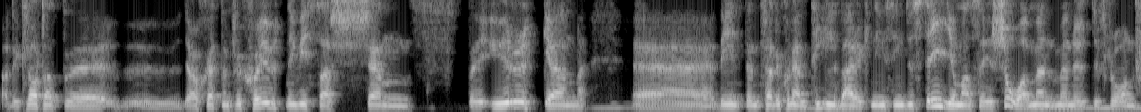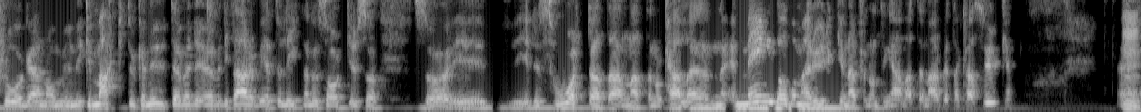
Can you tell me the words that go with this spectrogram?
ja, det är klart att eh, det har skett en förskjutning i vissa tjänsteyrken. Eh, det är inte en traditionell tillverkningsindustri om man säger så, men, men utifrån frågan om hur mycket makt du kan utöva över ditt arbete och liknande saker så, så eh, är det svårt att annat än att kalla en, en mängd av de här yrkena för någonting annat än arbetarklassyrken. Mm. Eh,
